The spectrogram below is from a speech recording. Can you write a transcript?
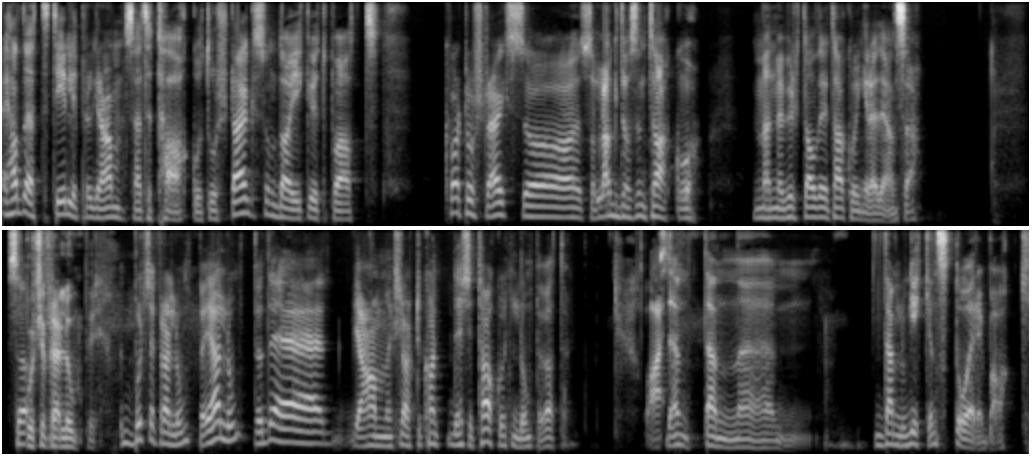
jeg hadde et tidlig program som heter Tacotorsdag, som da gikk ut på at hver torsdag så, så lagde oss en taco, men vi brukte aldri tacoingredienser. Så, bortsett fra lomper. Bortsett fra lomper. Ja, lomper, det Ja, men klart, kan, det er ikke taco uten lompe, vet du. Den, den, uh, den, logikken står jeg bak.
